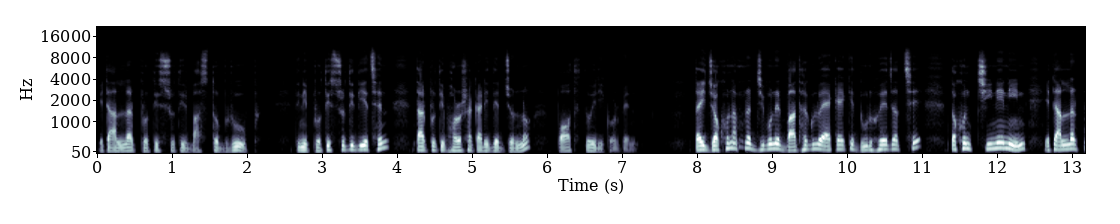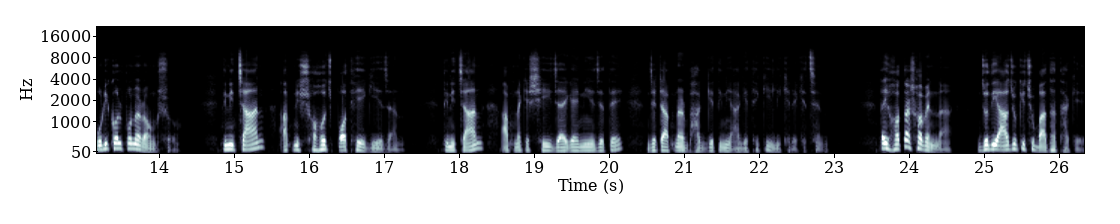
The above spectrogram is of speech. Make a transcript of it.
এটা আল্লাহর প্রতিশ্রুতির বাস্তব রূপ। তিনি প্রতিশ্রুতি দিয়েছেন, তার প্রতি ভরসাকারীদের জন্য পথ তৈরি করবেন। তাই যখন আপনার জীবনের বাধাগুলো একে একে দূর হয়ে যাচ্ছে, তখন চিনে নিন এটা আল্লাহর পরিকল্পনার অংশ। তিনি চান আপনি সহজ পথে এগিয়ে যান। তিনি চান আপনাকে সেই জায়গায় নিয়ে যেতে, যেটা আপনার ভাগ্যে তিনি আগে থেকেই লিখে রেখেছেন। তাই হতাশ হবেন না, যদি আজও কিছু বাধা থাকে।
